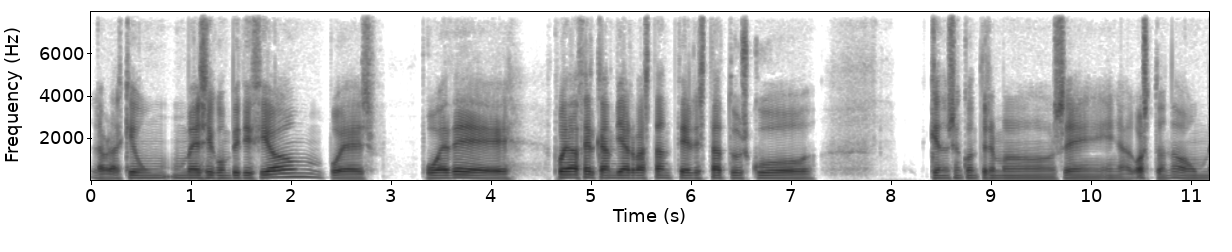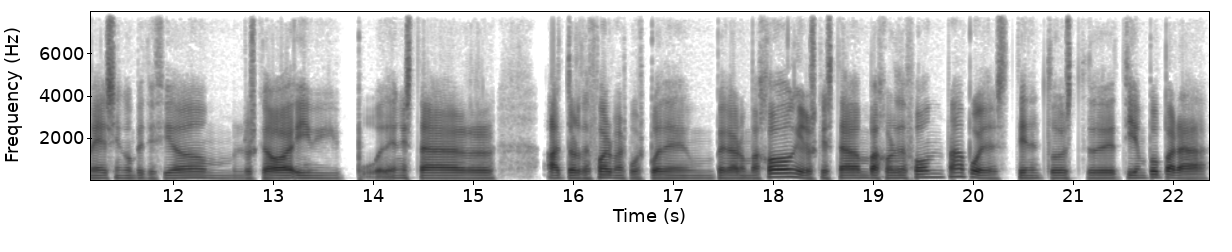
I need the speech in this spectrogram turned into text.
la verdad es que un, un mes de competición pues puede, puede hacer cambiar bastante el status quo que nos encontremos en, agosto, ¿no? Un mes sin competición, los que hoy pueden estar altos de formas, pues pueden pegar un bajón y los que están bajos de forma, pues tienen todo este tiempo para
